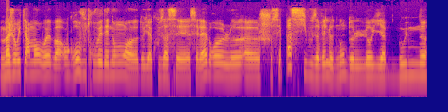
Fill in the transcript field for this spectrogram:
Majoritairement, ouais, bah, en gros, vous trouvez des noms euh, de Yakuza cé- célèbres. Le, euh, je sais pas si vous avez le nom de Loyabun.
